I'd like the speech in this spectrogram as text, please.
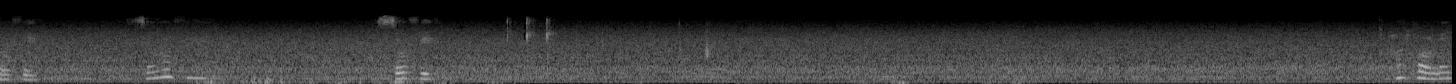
Sophie. Sophie. Sophie. Hi, Harley.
